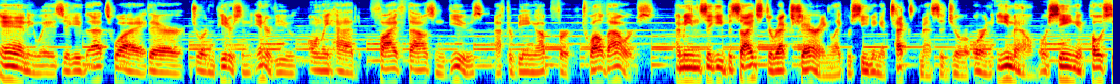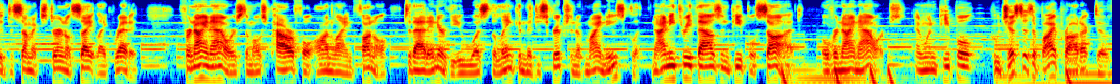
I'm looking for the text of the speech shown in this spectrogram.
Anyways, Ziggy. That's why their Jordan Peterson interview only had 5,000 views after being up for 12 hours. I mean, Ziggy, besides direct sharing, like receiving a text message or, or an email, or seeing it posted to some external site like Reddit, for nine hours, the most powerful online funnel to that interview was the link in the description of my news clip. 93,000 people saw it over nine hours. And when people who, just as a byproduct of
